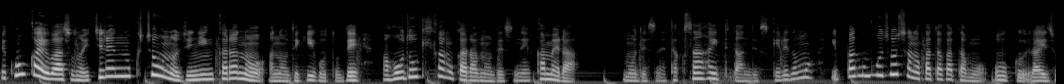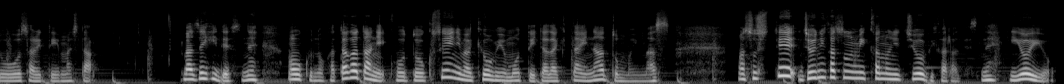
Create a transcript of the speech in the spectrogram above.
で今回はその一連の区長の辞任からのあの出来事で、ま、報道機関からのですねカメラもですねたくさん入ってたんですけれども一般の傍聴者の方々も多く来場をされていました。まあ、ぜひですね、多くの方々に江東区政には興味を持っていただきたいなと思います。まあ、そして12月の3日の日曜日からですね、いよいよ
